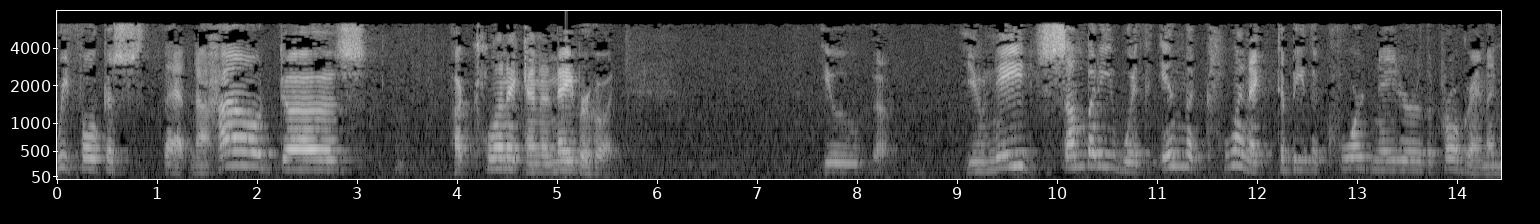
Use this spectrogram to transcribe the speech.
we focus that. Now, how does a clinic in a neighborhood? You you need somebody within the clinic to be the coordinator of the program. And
